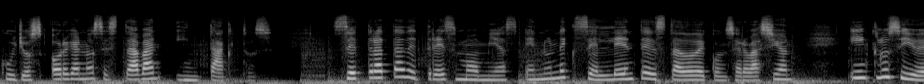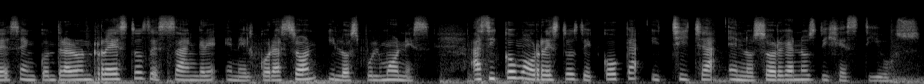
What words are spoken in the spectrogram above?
cuyos órganos estaban intactos. Se trata de tres momias en un excelente estado de conservación. Inclusive se encontraron restos de sangre en el corazón y los pulmones, así como restos de coca y chicha en los órganos digestivos.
